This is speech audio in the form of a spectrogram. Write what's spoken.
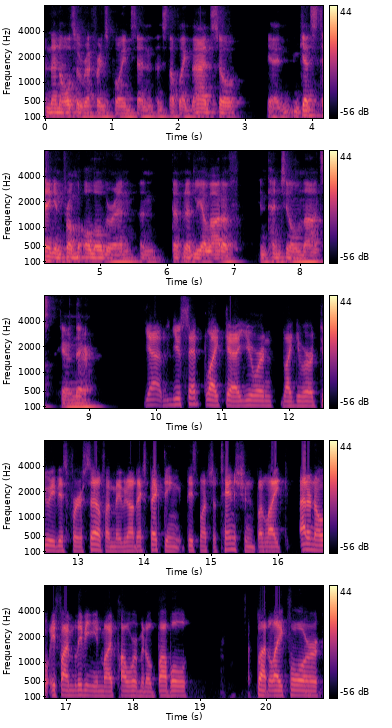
and then also reference points and, and stuff like that. So yeah it gets taken from all over and and definitely a lot of intentional nods here and there yeah, you said like uh, you were like you were doing this for yourself and maybe not expecting this much attention, but like I don't know if I'm living in my power metal bubble, but like for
